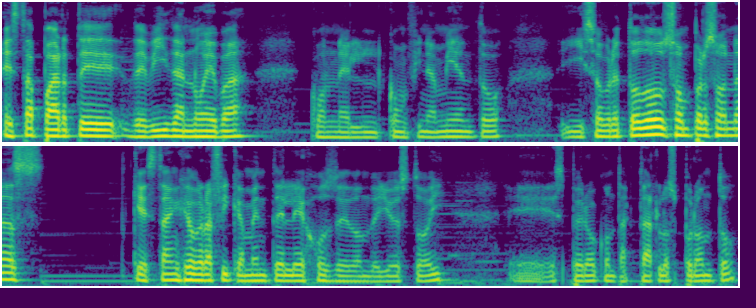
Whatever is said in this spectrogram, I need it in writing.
esta parte de vida nueva con el confinamiento y sobre todo son personas que están geográficamente lejos de donde yo estoy. Eh, espero contactarlos pronto.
